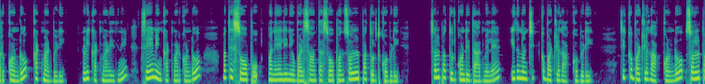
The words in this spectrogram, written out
ಬರ್ಕೊಂಡು ಕಟ್ ಮಾಡಿಬಿಡಿ. ನೋಡಿ ಕಟ್ ಮಾಡಿದ್ದೀನಿ ಸೇಮ್ ಹಿಂಗೆ ಕಟ್ ಮಾಡಿಕೊಂಡು ಮತ್ತು ಸೋಪು. ಮನೆಯಲ್ಲಿ ನೀವು ಬಳಸೋವಂಥ ಸೋಪನ್ನು ಸ್ವಲ್ಪ ತುರಿದ್ಕೊಬಿಡಿ. ಸ್ವಲ್ಪ ತುರ್ಕೊಂಡಿದ್ದಾದಮೇಲೆ ಇದನ್ನೊಂದು ಚಿಕ್ಕ ಬಟ್ಲಿಗೆ ಹಾಕ್ಕೊಬಿಡಿ. ಚಿಕ್ಕ ಬಟ್ಲಿಗೆ ಹಾಕ್ಕೊಂಡು ಸ್ವಲ್ಪ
